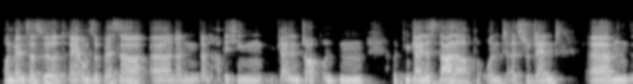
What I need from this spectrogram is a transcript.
Und wenn es das wird, äh, umso besser. Äh, dann dann habe ich einen geilen Job und ein, und ein geiles Startup. Und als Student ähm,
